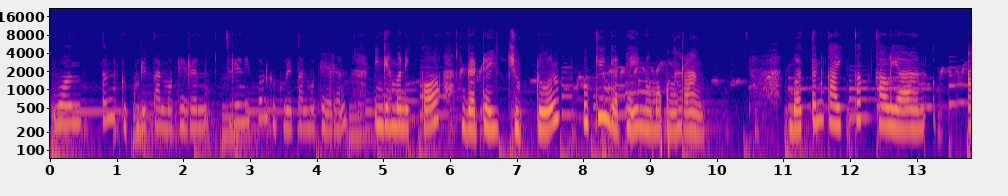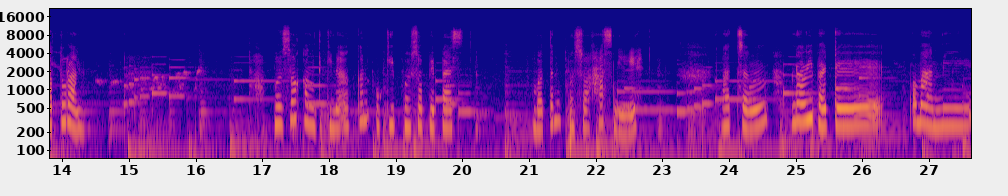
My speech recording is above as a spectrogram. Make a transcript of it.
wonten geguritan modern. Cirinipun geguritan modern inggih menika gadai judul ugi gadai nama pengarang. Boten kaiket kalian aturan. Basa kang diginakaken ugi basa bebas boten basa khas nggih. Lajeng menawi badhe memahami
